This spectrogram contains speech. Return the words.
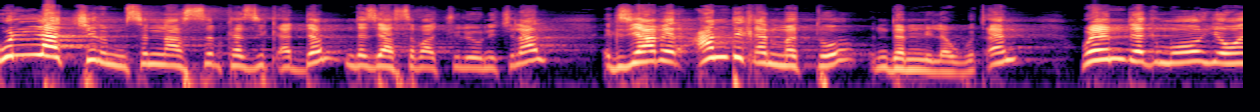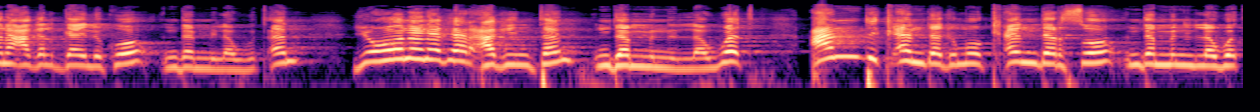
ሁላችንም ስናስብ ከዚህ ቀደም እንደዚህ አስባችሁ ሊሆን ይችላል። እግዚአብሔር አንድ ቀን መጥቶ እንደሚለውጠን ወይም ደግሞ የሆነ አገልጋይ ልኮ እንደሚለውጠን የሆነ ነገር አግኝተን እንደምንለወጥ አንድ ቀን ደግሞ ቀን ደርሶ እንደምንለወጥ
